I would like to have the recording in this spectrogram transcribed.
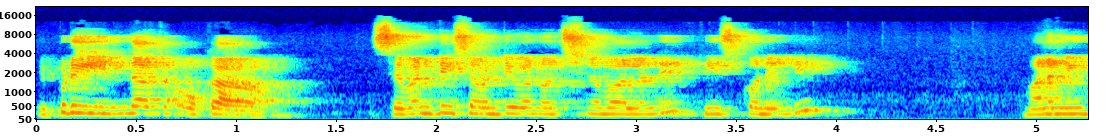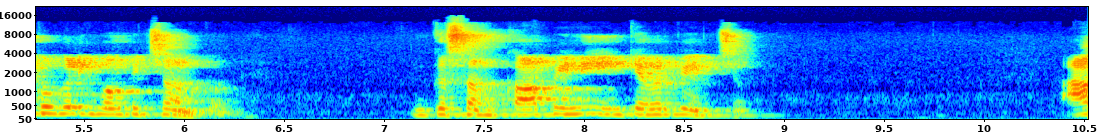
ఇప్పుడు ఇందాక ఒక సెవెంటీ సెవెంటీ వన్ వచ్చిన వాళ్ళని తీసుకొని వెళ్ళి మనం ఇంకొకరికి పంపించాం అనుకోండి. ఇంకో సమ్ కాపీని ఇంకెవరికో ఇచ్చాం. ఆ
